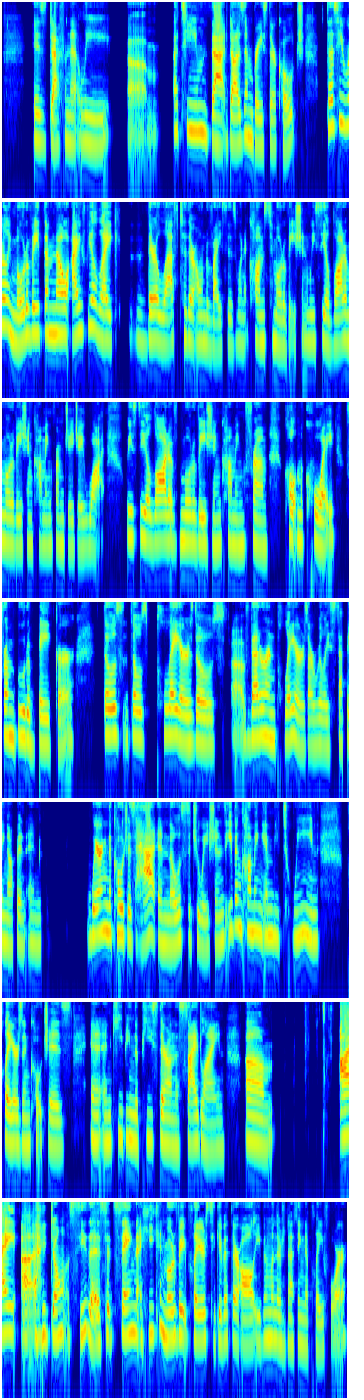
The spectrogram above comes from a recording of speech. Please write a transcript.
is definitely um, a team that does embrace their coach. Does he really motivate them though? I feel like they're left to their own devices when it comes to motivation. We see a lot of motivation coming from JJ Watt. We see a lot of motivation coming from Colt McCoy, from Budda Baker. Those those players, those uh, veteran players, are really stepping up and, and wearing the coach's hat in those situations, even coming in between players and coaches and, and keeping the peace there on the sideline. Um, I uh, I don't see this. It's saying that he can motivate players to give it their all, even when there's nothing to play for.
